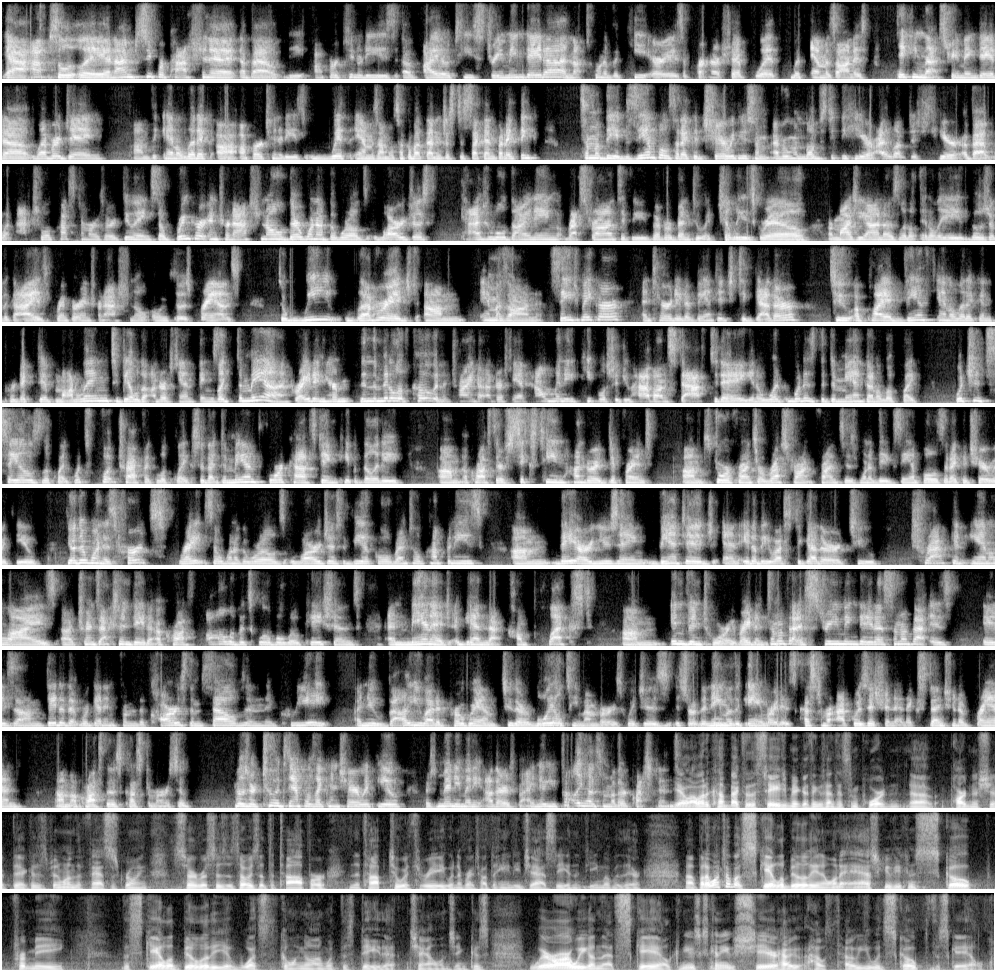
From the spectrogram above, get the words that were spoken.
Yeah, absolutely. And I'm super passionate about the opportunities of IoT streaming data. And that's one of the key areas of partnership with, with Amazon is taking that streaming data, leveraging um, the analytic uh, opportunities with Amazon. We'll talk about that in just a second. But I think some of the examples that I could share with you, some everyone loves to hear, I love to hear about what actual customers are doing. So Brinker International, they're one of the world's largest casual dining restaurants. If you've ever been to a Chili's Grill or Maggiano's Little Italy, those are the guys. Brinker International owns those brands. So we leveraged um, Amazon SageMaker and Teradata Vantage together to apply advanced analytic and predictive modeling to be able to understand things like demand, right? And you're in the middle of COVID and trying to understand how many people should you have on staff today? You know, what, what is the demand going to look like? What should sales look like? What's foot traffic look like? So that demand forecasting capability um, across their 1,600 different um, storefronts or restaurant fronts is one of the examples that I could share with you. The other one is Hertz, right? So one of the world's largest vehicle rental companies. Um, they are using Vantage and AWS together to track and analyze uh, transaction data across all of its global locations and manage, again, that complex um, inventory, right? And some of that is streaming data, some of that is is um, data that we're getting from the cars themselves and then create a new value added program to their loyalty members, which is, is, sort of the name of the game, right? Is customer acquisition and extension of brand um, across those customers. So those are two examples I can share with you. There's many, many others, but I know you probably have some other questions. Yeah, well, I want to come back to the SageMaker thing, that's an important uh, partnership there, because it's been one of the fastest growing services. It's always at the top or in the top two or three whenever I talk to Andy Jassy and the team over there. Uh, but I want to talk about scalability, and I want to ask you if you can scope for me the scalability of what's going on with this data challenging? Because where are we on that scale? Can you, can you share how, how, how you would scope the scale?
